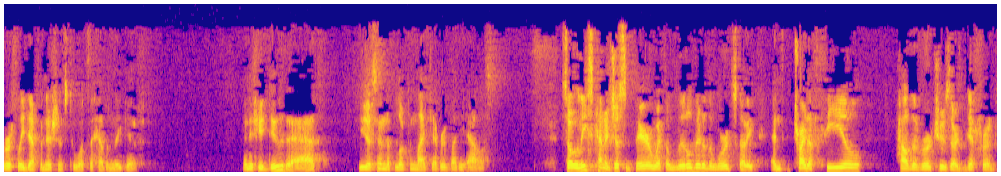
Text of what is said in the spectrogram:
earthly definitions to what's a heavenly gift. And if you do that, you just end up looking like everybody else. So at least kind of just bear with a little bit of the word study and try to feel how the virtues are different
